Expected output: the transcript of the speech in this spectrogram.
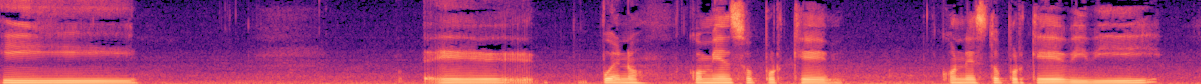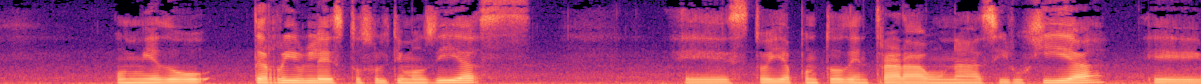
Y eh, bueno, comienzo porque con esto porque viví un miedo terrible estos últimos días. Eh, estoy a punto de entrar a una cirugía. Eh,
